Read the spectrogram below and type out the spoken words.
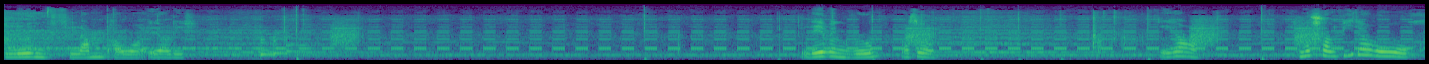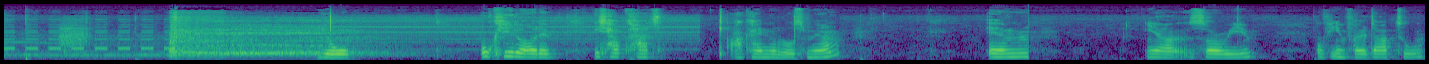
Blöden Flammenpower, ehrlich. Living Room. Achso. Digga. Ich muss schon wieder hoch. Jo. Okay, Leute. Ich habe gerade gar keine Lust mehr. Ähm. Ja, sorry. Auf jeden Fall dazu.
